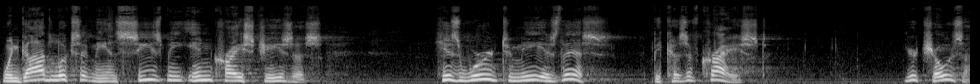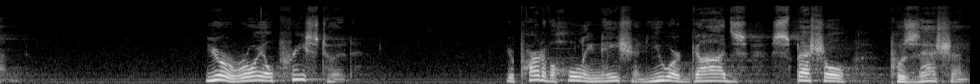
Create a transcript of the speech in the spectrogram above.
When God looks at me and sees me in Christ Jesus, His word to me is this because of Christ, you're chosen. You're a royal priesthood. You're part of a holy nation. You are God's special possession.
